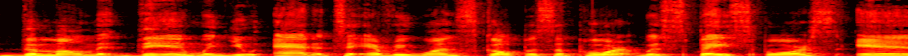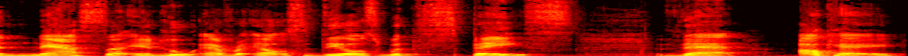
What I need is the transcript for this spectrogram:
the moment then when you add it to everyone's scope of support with Space Force and NASA and whoever else deals with space? That, okay,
